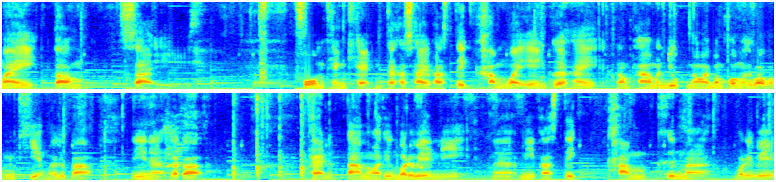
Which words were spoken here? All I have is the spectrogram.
ไม่ต้องใส่โฟมแข็งๆ แต่เขาใช้พลาสติกค้ำไว้เองเพื่อให้รองเท้ามันยุบน้อย บางคนก็จะบอกว่ามันเขียงเลยหรือเปล่า นี่นะ แล้วก็ แผ่นตามลงมาถึงบริเวณนี้นะมีพลาสติกค้ำขึ้นมาบริเวณ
